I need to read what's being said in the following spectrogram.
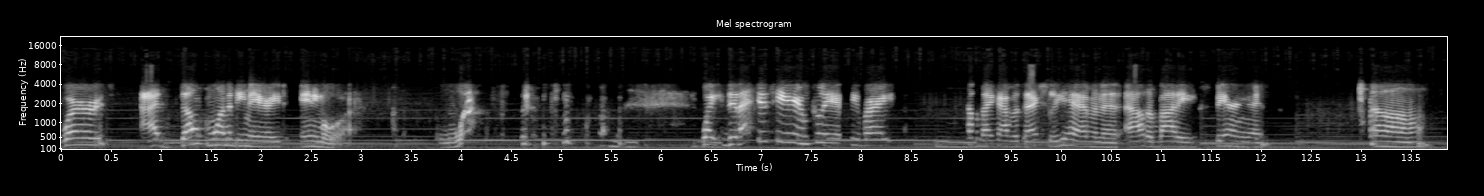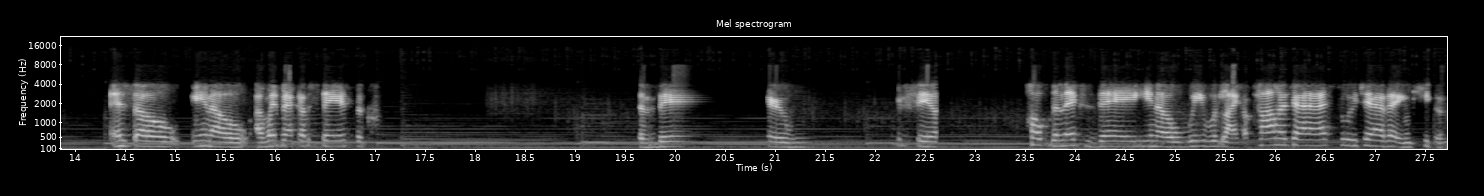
words I don't want to be married anymore. What? Wait, did I just hear him clearly right? Mm-hmm. Like I was actually having an out of body experience. Um and so, you know, I went back upstairs to the very feel hope the next day, you know, we would like apologize to each other and keep it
